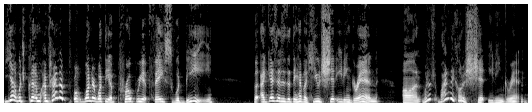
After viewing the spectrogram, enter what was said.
Yeah, which I'm, I'm trying to wonder what the appropriate face would be, but I guess it is that they have a huge shit-eating grin on what is? Why do they call it a shit-eating grin?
